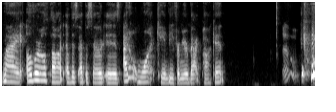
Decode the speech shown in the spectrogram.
My overall thought of this episode is I don't want candy from your back pocket. Oh.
